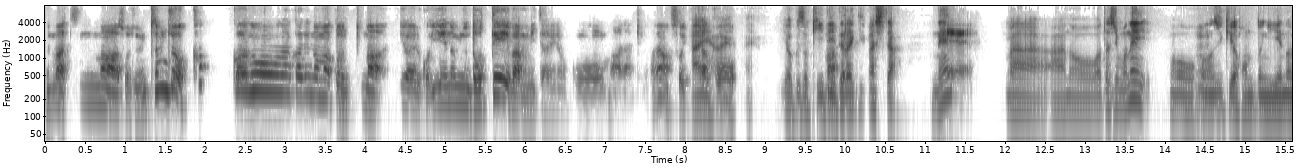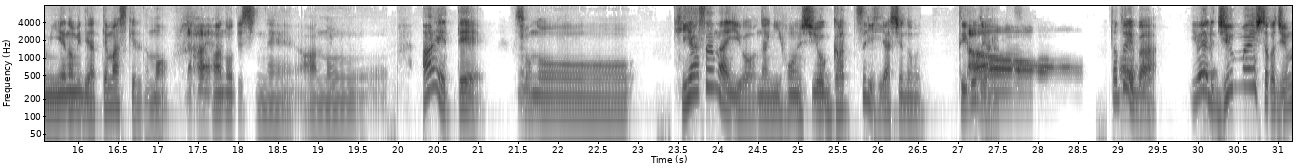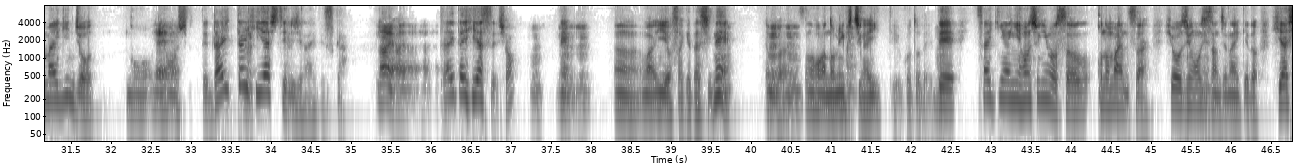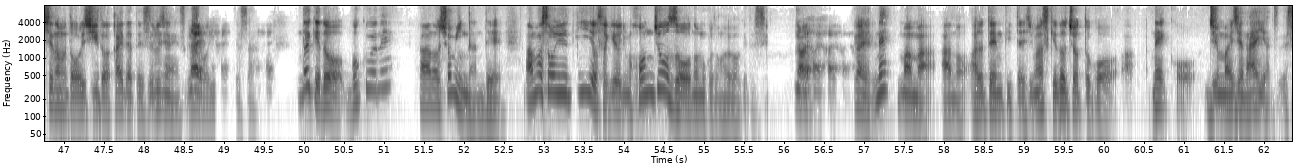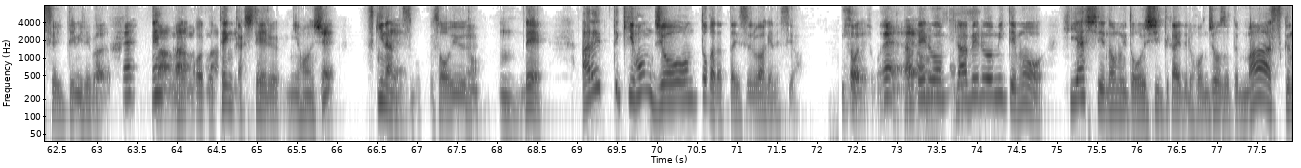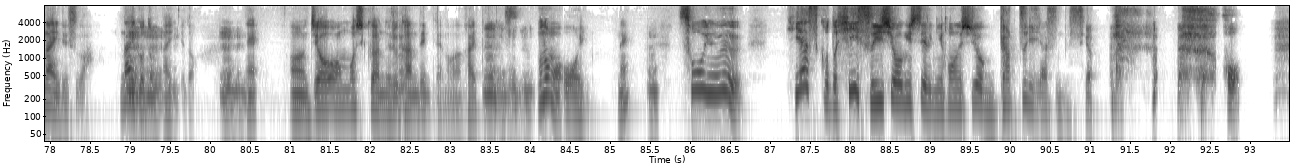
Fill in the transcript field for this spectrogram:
うんまあ、つまあ、そうですね。つんじゃあ、閣下の中での、まあ、この、まあ、いわゆるこう、家飲みの土定番みたいな、こう、まあ、なんていうのかな、そういった、こう、はいはいはい。よくぞ聞いていただきました。ね。えまあ、あの、私もね、もうこの時期は本当に家飲み、家飲みでやってますけれども、えはい。あのですね、あの、あえて、その、冷やさないような日本酒をがっつり冷やして飲むっていうことをやる。例えば、いわゆる純米酒とか純米吟醸の日本酒って大体冷やしてるじゃないですか。あーはいはいはいはい。大体冷やすでしょ？うん。ねうんうん。うん。まあいいお酒だしね。やっうんうんぱその方が飲み口がいいっていうことで。で、最近は日本酒にもそう、この前のさ、標準おじさんじゃないけど、冷やして飲むと美味しいとか書いてあったりするじゃないですか。はいそういうのってさはい。だけど、僕はね、あの、庶民なんで、あんまそういういいお酒よりも本醸造を飲むことが多いわけですよ。はいはいはいはい。いわゆるね、まあまあ、あの、アルテンって言ったりしますけど、ちょっとこうあ、ね、こう、純米じゃないやつですよ、言ってみれば。ね。ね、まあまあアルコールを添加している日本酒え。好きなんです、僕、そういうの。うん。で、あれって基本常温とかだったりするわけですよ。そうでしょうね。ラベルを、ええラベルを見ても、冷やして飲むと美味しいって書いてる本醸造って、まあ少ないですわ。ないこともないけど。うん。ねうん、常温もしくはぬる缶でみたいなのが書いてあったりすうんうんるものも多い。ね。うんそういう、冷やすこと非推奨にしている日本酒をがっつり冷やすんですよ。ほ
